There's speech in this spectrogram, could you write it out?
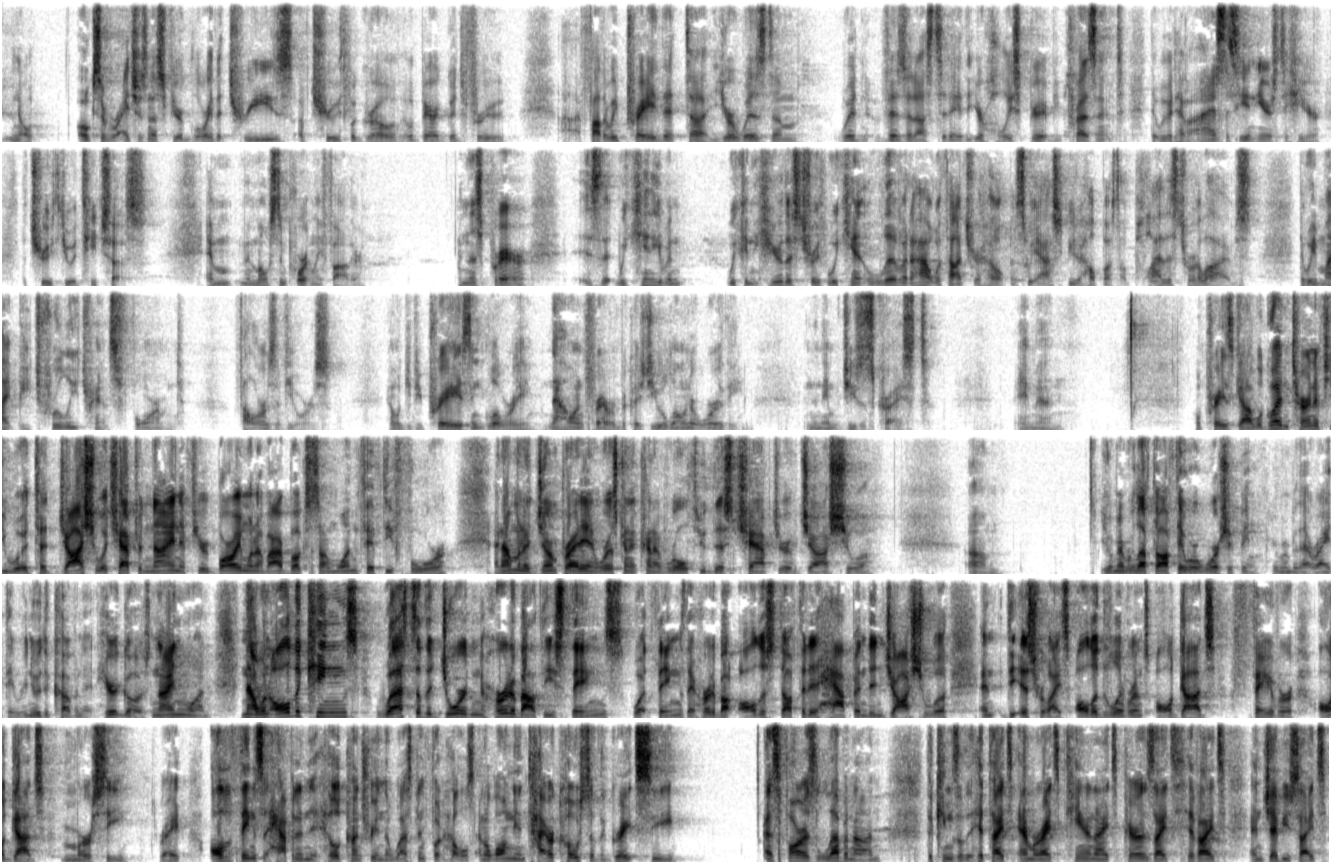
you know, oaks of righteousness for your glory, that trees of truth would grow, that would bear good fruit. Uh, Father, we pray that uh, your wisdom would visit us today, that your Holy Spirit be present, that we would have eyes to see and ears to hear the truth you would teach us. And, and most importantly, Father, in this prayer is that we can't even we can hear this truth, but we can't live it out without your help. And so we ask you to help us apply this to our lives that we might be truly transformed followers of yours. And we'll give you praise and glory now and forever because you alone are worthy. In the name of Jesus Christ. Amen. Well, praise God. Well, go ahead and turn, if you would, to Joshua chapter 9. If you're borrowing one of our books, it's on 154. And I'm going to jump right in. We're just going to kind of roll through this chapter of Joshua. Um, You remember we left off, they were worshiping. You remember that, right? They renewed the covenant. Here it goes 9 1. Now, when all the kings west of the Jordan heard about these things, what things? They heard about all the stuff that had happened in Joshua and the Israelites, all the deliverance, all God's favor, all God's mercy, right? All the things that happened in the hill country, in the western foothills, and along the entire coast of the Great Sea. As far as Lebanon, the kings of the Hittites, Amorites, Canaanites, Perizzites, Hivites, and Jebusites,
